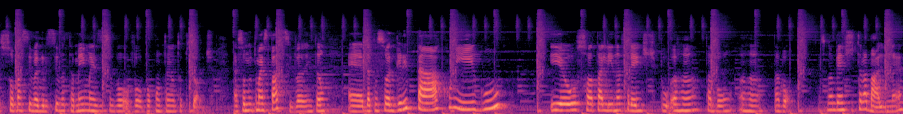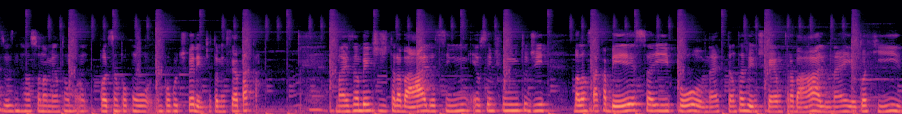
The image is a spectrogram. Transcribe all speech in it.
sou passiva-agressiva também, mas isso eu vou, vou, vou, contar em outro episódio. Eu sou muito mais passiva, então é, da pessoa gritar comigo e eu só tá ali na frente, tipo, aham, tá bom, aham, tá bom. Isso no ambiente de trabalho, né? Às vezes em relacionamento é pode ser um pouco, um pouco diferente, eu também sei atacar. Mas no ambiente de trabalho, assim, eu sempre fui muito de balançar a cabeça e, pô, né, tanta gente quer um trabalho, né, e eu tô aqui,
